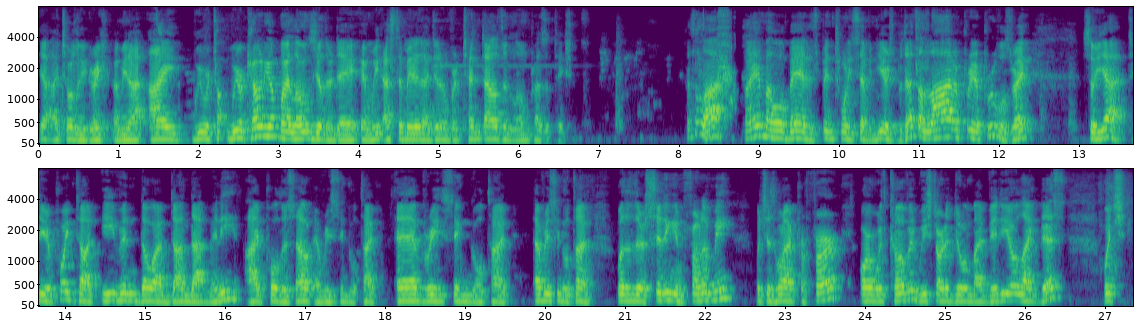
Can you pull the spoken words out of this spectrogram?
Yeah, I totally agree. I mean, I, I we were ta- we were counting up my loans the other day, and we estimated I did over ten thousand loan presentations. That's a lot. I am an old man. It's been 27 years, but that's a lot of pre-approvals, right? So yeah, to your point, Todd. Even though I've done that many, I pull this out every single time. Every single time. Every single time. Whether they're sitting in front of me, which is what I prefer, or with COVID, we started doing my video like this, which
